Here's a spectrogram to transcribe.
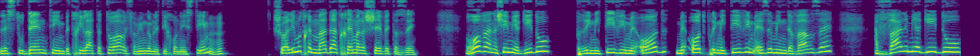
לסטודנטים בתחילת התואר, לפעמים גם לתיכוניסטים. מהמם. שואלים אתכם מה דעתכם על השבט הזה. רוב האנשים יגידו, פרימיטיבי מאוד, מאוד פרימיטיביים, איזה מין דבר זה, אבל הם יגידו,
